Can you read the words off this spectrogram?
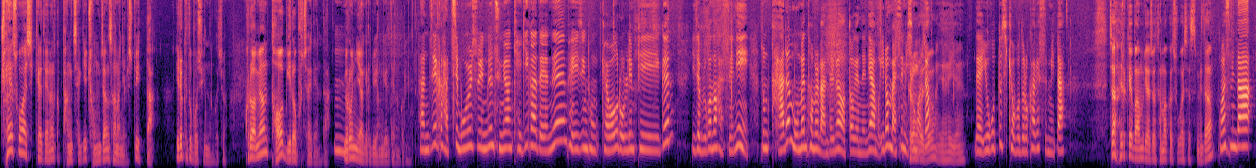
최소화시켜야 되는 그 방책이 종전 선언일 수도 있다. 이렇게도 볼 수 있는 거죠. 그러면 더 밀어붙여야 된다. 음. 이런 이야기로도 연결되는 겁니다. 단지 같이 모일 수 있는 중요한 계기가 되는 베이징 동, 겨울 올림픽은 이제 물 건너갔으니 좀 다른 모멘텀을 만들면 어떠겠느냐 뭐 이런 말씀이신 거죠? 거죠. 예, 예. 네, 요것도 지켜보도록 하겠습니다. 자, 이렇게 마무리하죠. 더마카 수고하셨습니다. 고맙습니다.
